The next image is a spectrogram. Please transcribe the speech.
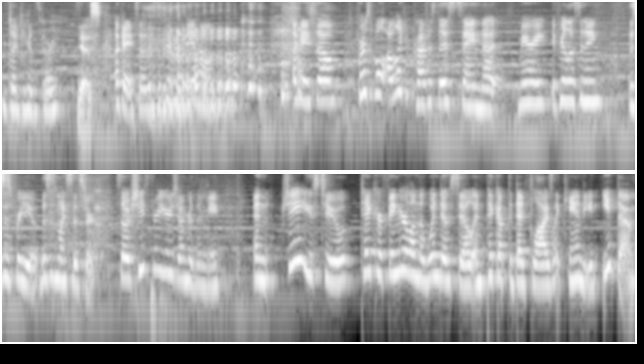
Would you like to hear the story? Yes. Okay, so this is everybody at home. okay, so first of all, I would like to preface this saying that Mary, if you're listening, this is for you. This is my sister. So she's three years younger than me. And she used to take her finger on the windowsill and pick up the dead flies like candy and eat them.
